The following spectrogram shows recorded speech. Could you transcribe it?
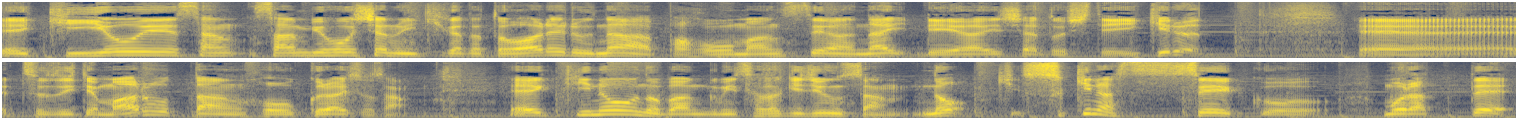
えー清江さん賛美奉仕者の生き方問われるな。パフォーマンスではない。礼拝者として生きる、えー続いてマロタン・ホークライソさん、えー昨日の番組佐々木潤さんのき好きな聖句をもらって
